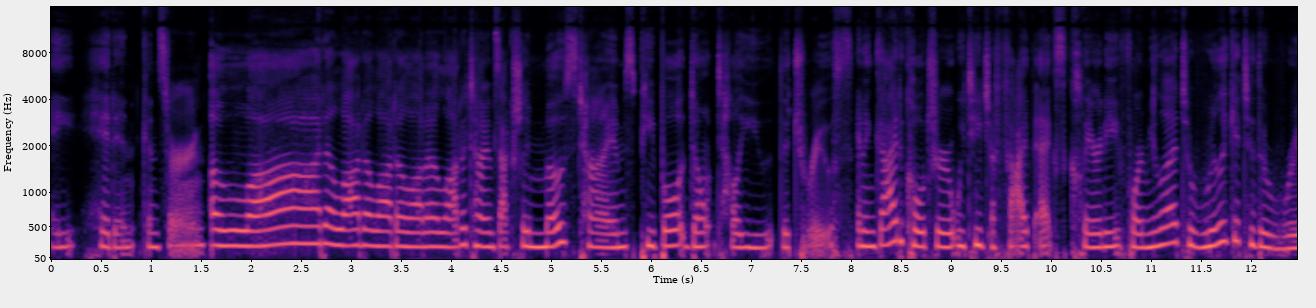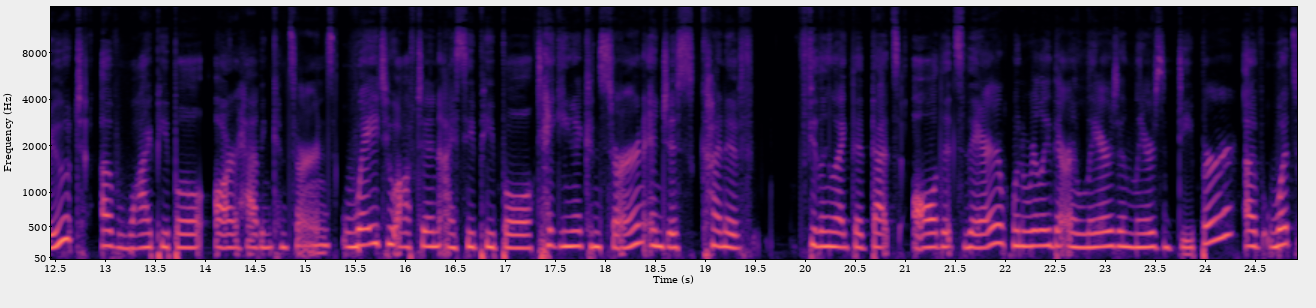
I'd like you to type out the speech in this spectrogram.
a hidden concern. A lot, a lot, a lot, a lot, a lot of times, actually, most times, people don't tell you the truth. And in guide culture, we teach a 5x clarity formula to really get to the root of why people are having concerns. Way too often, I see people taking a concern and just kind of feeling like that that's all that's there when really there are layers and layers deeper of what's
